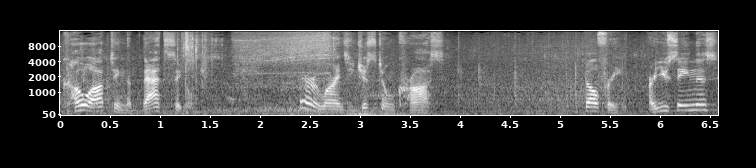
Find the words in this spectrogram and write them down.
Co-opting the bat signal. There are lines you just don't cross. Belfry, are you seeing this?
